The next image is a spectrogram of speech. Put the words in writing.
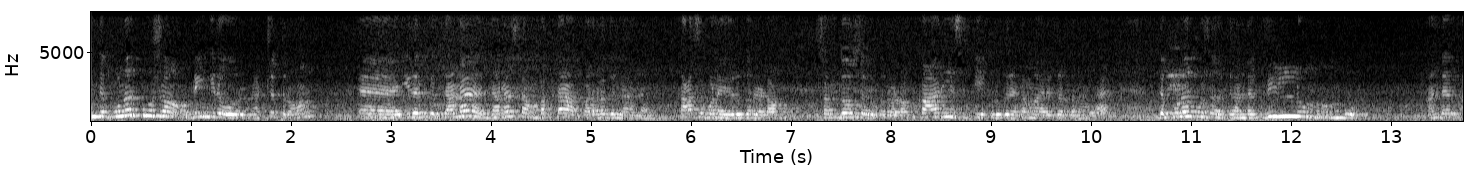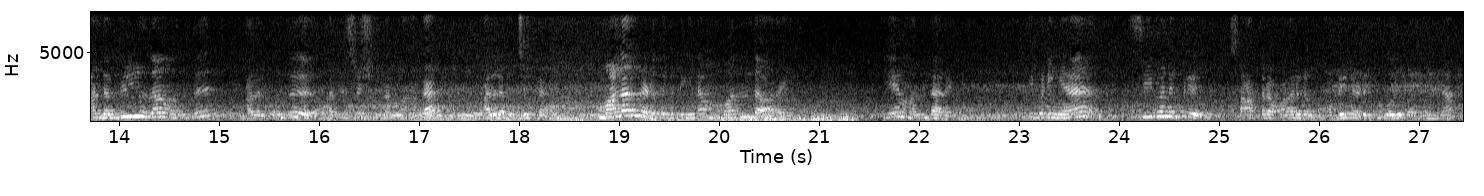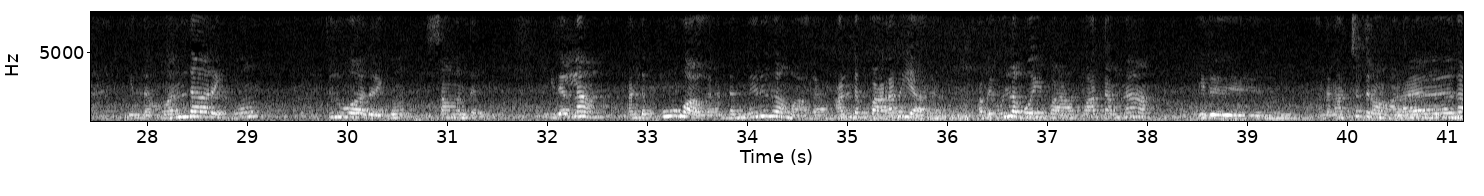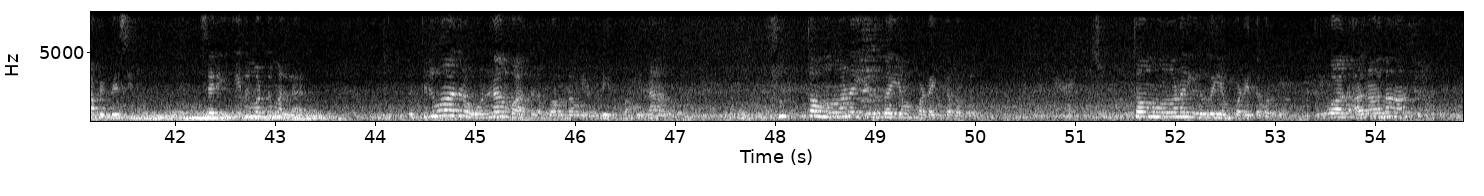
இந்த புனர்பூஷம் அப்படிங்கிற ஒரு நட்சத்திரம் இதற்கு தன தன சம்பத்தா வர்றதுனால காசு பணம் இருக்கிற இடம் சந்தோஷம் இருக்கிற இடம் காரிய சித்தியை கொடுக்குற இடமா இருக்கிறதுனால இந்த புனர்பூசத்துக்கு அந்த வில்லும் அம்பும் அந்த அந்த வில்லு தான் வந்து அதற்கு வந்து அதிர்ஷ்ட சின்னமாக அதில் வச்சுருக்காங்க. மலர்னு எடுத்துக்கிட்டிங்கன்னா மந்தாரை. அறை வந்தாருங்க இப்போ நீங்கள் சிவனுக்கு சாத்திர மலர்கள் அப்படின்னு எடுக்கும்போது பார்த்தீங்கன்னா இந்த மந்தாரைக்கும் திருவாதிரைக்கும் சம்பந்தம் இருக்குது இதெல்லாம் அந்த பூவாக அந்த மிருகமாக அந்த பறவையாக அப்படி உள்ளே போய் பா பார்த்தோம்னா இது அந்த நட்சத்திரம் அழகாக அப்படி பேசிட்டு வரும் சரி இது மட்டுமல்ல இந்த திருவாதிரை ஒன்றாம் பாதத்தில் பிறந்தவங்க எப்படி இருப்பாங்கன்னா சுத்தமான இருதயம் படைத்தவர்கள். சுத்தமான இருதயம் படைத்தவர்கள். திருவாத அதனால தான்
